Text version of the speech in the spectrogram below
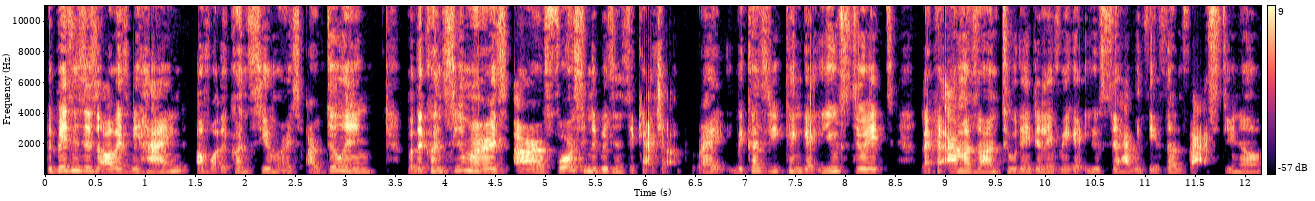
the business is always behind of what the consumers are doing, but the consumers are forcing the business to catch up, right? Because you can get used to it, like an Amazon two-day delivery, get used to having things done fast, you know?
